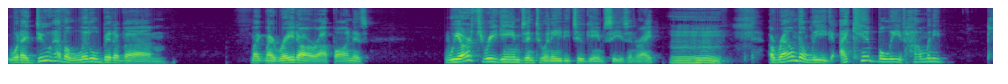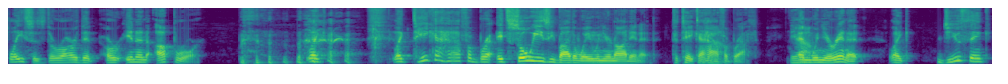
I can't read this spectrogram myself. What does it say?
what I do have a little bit of um, like my radar up on is, we are three games into an 82 game season, right? hmm Around the league, I can't believe how many places there are that are in an uproar. Like- Like, take a half a breath. It's so easy, by the way, when you're not in it to take a half a breath. yeah. And when you're in it, like, do you think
